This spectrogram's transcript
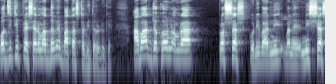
পজিটিভ প্রেশারের মাধ্যমে বাতাসটা ভিতরে ঢুকে। আবার যখন আমরা প্রশ্বাস করি বা মানে নিঃশ্বাস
